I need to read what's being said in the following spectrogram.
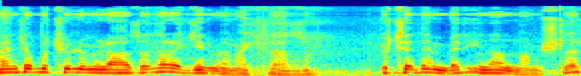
Bence bu türlü mülahazalara girmemek lazım. Öteden beri inanmamışlar.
